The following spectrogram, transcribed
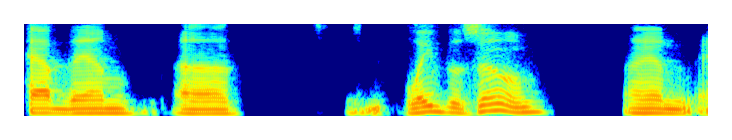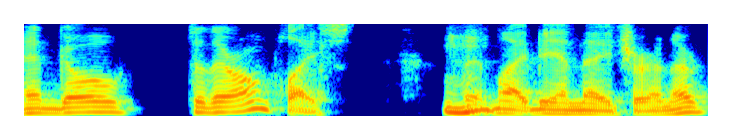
have them uh, leave the Zoom and, and go to their own place that Mhm. might be in nature. And there,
